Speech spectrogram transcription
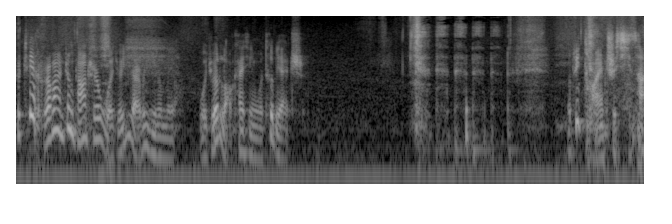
就这盒饭正常吃，我觉得一点问题都没有，我觉得老开心，我特别爱吃。我最讨厌吃西餐。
